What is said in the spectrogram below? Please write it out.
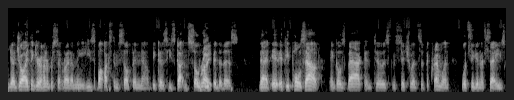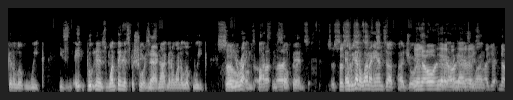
Yeah, Joe, I think you're 100% right. I mean, he's boxed himself in now because he's gotten so Right. deep into this that if he pulls out and goes back into his constituents at the Kremlin, what's he going to say? He's going to look weak. He's Putin is one thing is for sure. He's not going to want to look weak. So you're right, he's boxed uh, uh, himself uh, in. So, so, And we got a lot of hands up, uh, George. Yeah, no, oh, we got hey, a lot oh, of guys I in line. I ju- no,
